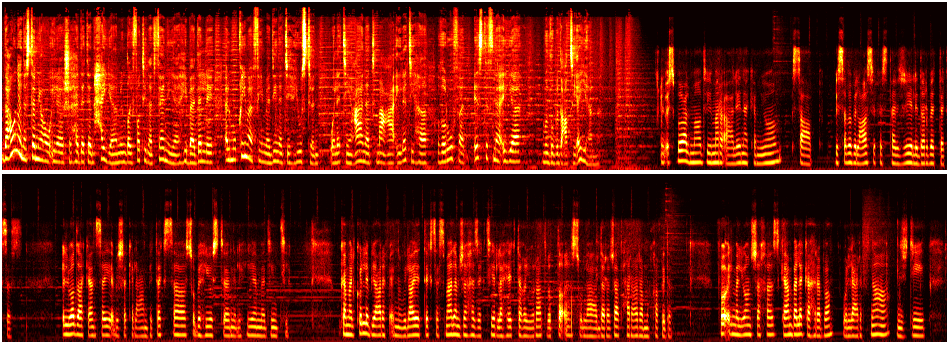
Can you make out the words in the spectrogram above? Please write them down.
دعونا نستمع إلى شهادة حية من ضيفتنا الثانية هبة دلة المقيمة في مدينة هيوستن والتي عانت مع عائلتها ظروفا استثنائية منذ بضعة أيام. الأسبوع الماضي مرق علينا كم يوم صعب بسبب العاصفة الثلجية اللي ضربت تكساس. الوضع كان سيء بشكل عام بتكساس وبهيوستن اللي هي مدينتي. وكما الكل بيعرف إنه ولاية تكساس ما مجهزة كتير لهيك تغيرات بالطقس ولدرجات حرارة منخفضة. فوق المليون شخص كان بلا كهرباء واللي عرفناه من جديد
